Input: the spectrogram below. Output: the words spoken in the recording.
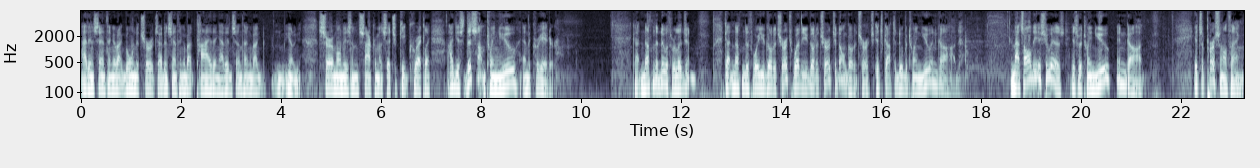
I didn't say anything about going to church. I didn't say anything about tithing. I didn't say anything about you know ceremonies and sacraments that you keep correctly. I just this is something between you and the Creator. Got nothing to do with religion. Got nothing to do with where you go to church, whether you go to church or don't go to church. It's got to do between you and God. And that's all the issue is. It's between you and God. It's a personal thing.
